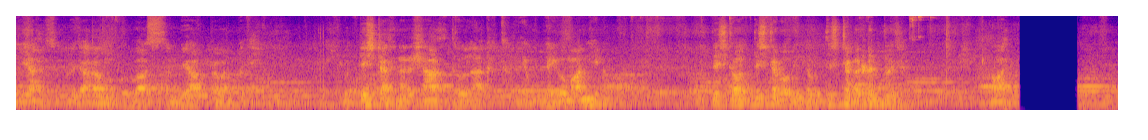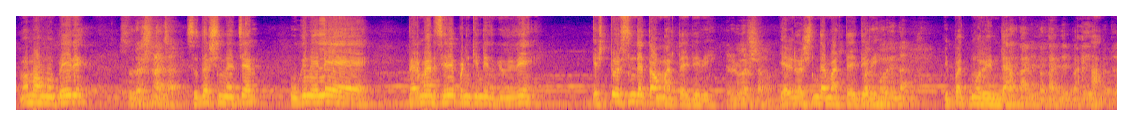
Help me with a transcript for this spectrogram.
ಕುಸಲ್ಯ ಸುಪ್ರಜಾರಾಮ ಪೂರ್ವ ಸಂಧ್ಯಾ ಪ್ರವರ್ತತೆ ಉತ್ತಿಷ್ಟ ನರಶಾರ್ಧೂಲಾಖಯಂ ದೈವಮಾನ್ಹಿಕ ಉತ್ತಿಷ್ಟೋತ್ತಿಷ್ಟ ಗೋವಿಂದ ಉತ್ತಿಷ್ಟ ಗರುಡಧ್ವಜ. ಮಾಮ ಉಮ್ಮ பேர் ಸುದರ್ಶನಾಚಾರ್ಯ ಸುದರ್ಶನಾಚಾರ್ ಉಗನೆಲೆ ಪೆರ್ಮಾಡ್ ಸೇವೆ ಪಣ್ಕೊಂಡಿರ್ತೀರಿ ಎಷ್ಟು ವರ್ಷದಿಂದ ತಾವು ಮಾಡ್ತಾ ಇದ್ದೀರಿ? ಎರಡು ವರ್ಷ. ಎರಡು ವರ್ಷದಿಂದ ಮಾಡ್ತಾ ಇದ್ದೀರಿ. ಇಪ್ಪತ್ಮೂರಿಂದ. ಇಪ್ಪತ್ತ್ಮೂರರಿಂದ ಇಪ್ಪತ್ನಾಲ್ಕು ಇಪ್ಪತ್ತೈದು ಇಪ್ಪತ್ತೈದು ಇಪ್ಪತ್ತು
